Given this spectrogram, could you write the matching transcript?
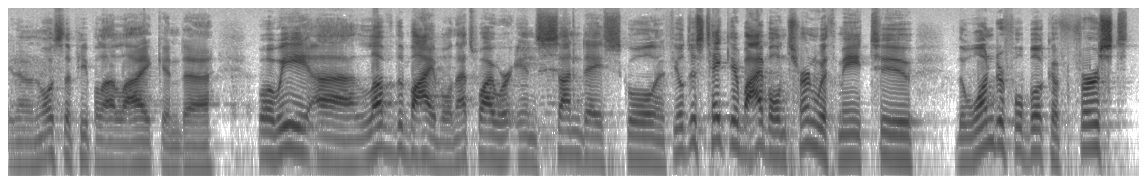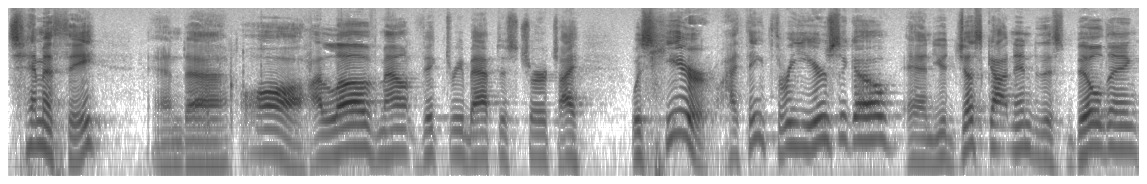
you know most of the people I like. And uh, well, we uh, love the Bible, and that's why we're in Sunday school. And if you'll just take your Bible and turn with me to the wonderful book of First Timothy. And uh, oh, I love Mount Victory Baptist Church. I was here, I think, three years ago, and you'd just gotten into this building.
